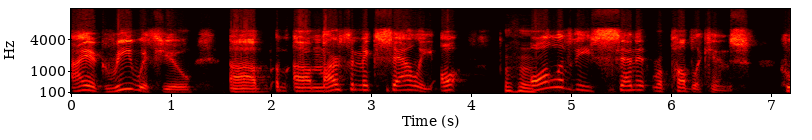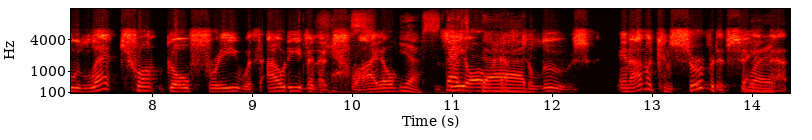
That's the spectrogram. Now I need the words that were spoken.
I agree with you. Uh, uh, Martha McSally, all, Mhm. all of these Senate Republicans who let Trump go free without even a Yes. trial, Yes. they all have to lose. And I'm a conservative saying Right. that.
